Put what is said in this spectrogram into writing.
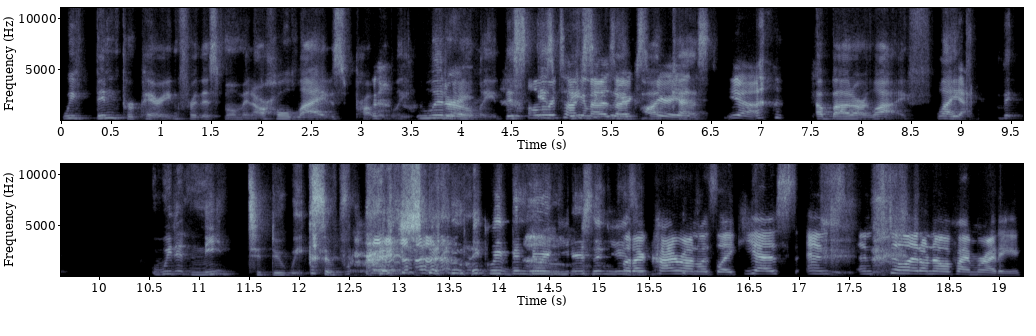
we've been preparing for this moment our whole lives, probably. Literally. Right. This All is we're talking about is our podcast. Yeah. About our life. Like yeah we didn't need to do weeks of preparation like we've been doing years and years. But our Chiron was like, yes, and and still I don't know if I'm ready.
